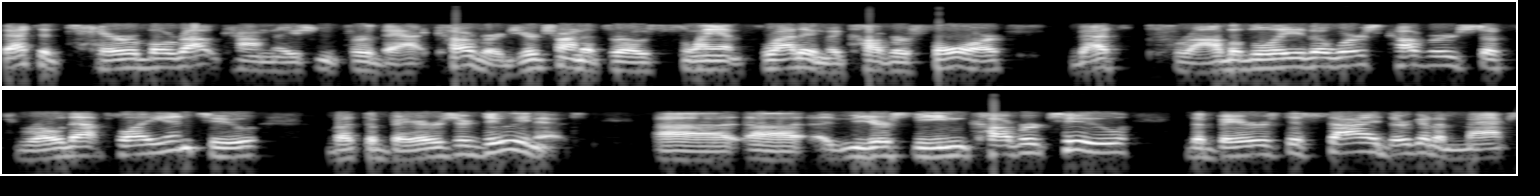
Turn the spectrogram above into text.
that's a terrible route combination for that coverage. You're trying to throw slant flat into cover four. That's probably the worst coverage to throw that play into but the bears are doing it. Uh, uh, you're seeing cover two the Bears decide they're going to max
